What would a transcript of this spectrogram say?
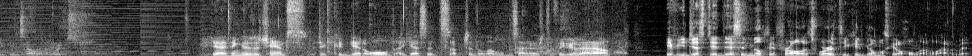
you can tell it which Yeah, I think there's a chance it could get old. I guess it's up to the level designers to figure that out. If you just did this and milked it for all it's worth, you could almost get a whole level out of it.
